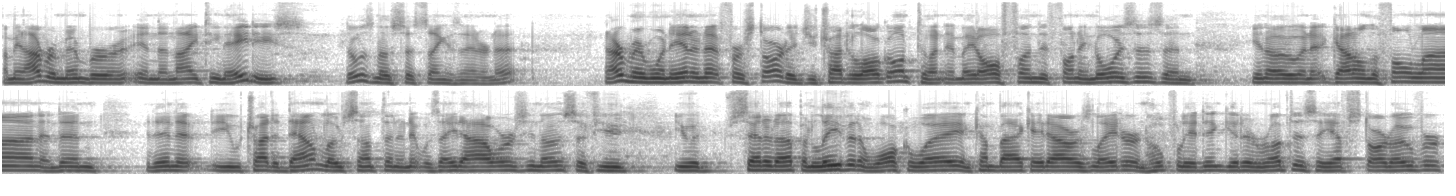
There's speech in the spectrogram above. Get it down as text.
I mean, I remember in the 1980s, there was no such thing as the internet. And I remember when the internet first started, you tried to log on to it and it made all funny, funny noises and, you know, and it got on the phone line and then, and then it, you tried to download something and it was eight hours, you know. So if you, you would set it up and leave it and walk away and come back eight hours later and hopefully it didn't get interrupted so you have to start over.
